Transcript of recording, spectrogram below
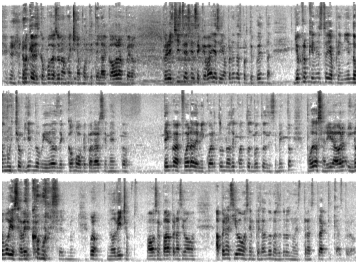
no que descompongas una máquina porque te la cobran, pero, pero el chiste es ese, que vayas y aprendas por tu cuenta. Yo creo que no estoy aprendiendo mucho viendo videos de cómo preparar cemento. Tengo afuera de mi cuarto no sé cuántos bultos de cemento, puedo salir ahora y no voy a saber cómo hacerlo. Bueno, no dicho, vamos en paro, apenas íbamos, apenas íbamos empezando nosotros nuestras prácticas, pero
